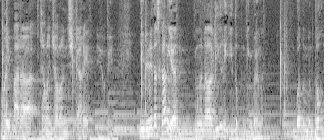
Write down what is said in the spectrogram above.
Wahai para calon-calon syiar ya oke. identitas kalian mengenal diri itu penting banget. Buat membentuk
